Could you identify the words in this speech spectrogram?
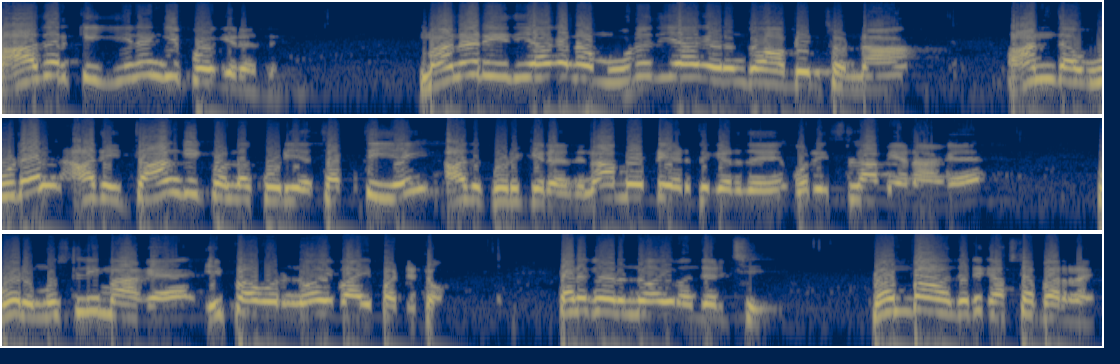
அதற்கு இணங்கி போகிறது. மன ரீதியாக நாம் உறுதியாக இருந்தோம் அப்படின்னு சொன்னா அந்த உடல் அதை தாங்கிக் கொள்ளக்கூடிய சக்தியை அது கொடுக்கிறது. நாம் எப்படி எடுத்துக்கிறது? ஒரு இஸ்லாமியனாக ஒரு முஸ்லீமாக இப்ப ஒரு நோய் வாய்ப்பட்டுட்டோம் எனக்கு ஒரு நோய் வந்துருச்சு. ரொம்ப வந்துட்டு கஷ்டப்படுறேன்.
